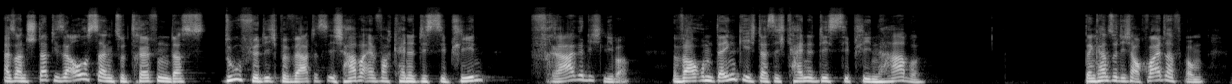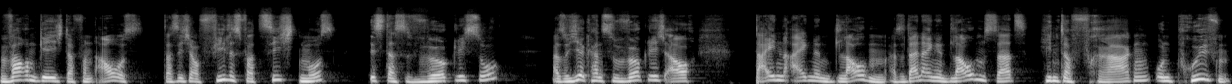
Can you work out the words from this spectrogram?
Also anstatt diese Aussagen zu treffen, dass du für dich bewertest, ich habe einfach keine Disziplin, frage dich lieber, warum denke ich, dass ich keine Disziplin habe? Dann kannst du dich auch weiter fragen, warum gehe ich davon aus, dass ich auf vieles verzichten muss? Ist das wirklich so? Also hier kannst du wirklich auch deinen eigenen Glauben, also deinen eigenen Glaubenssatz hinterfragen und prüfen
